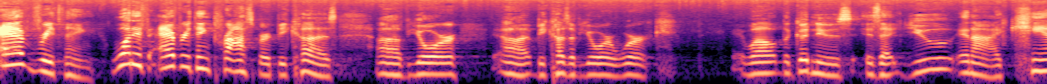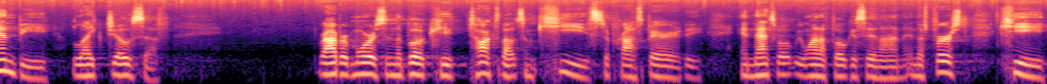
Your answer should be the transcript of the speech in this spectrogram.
everything. What if everything prospered because of your, uh, because of your work? Well, the good news is that you and I can be like Joseph. Robert Morris in the book, he talks about some keys to prosperity. And that's what we want to focus in on. And the first key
